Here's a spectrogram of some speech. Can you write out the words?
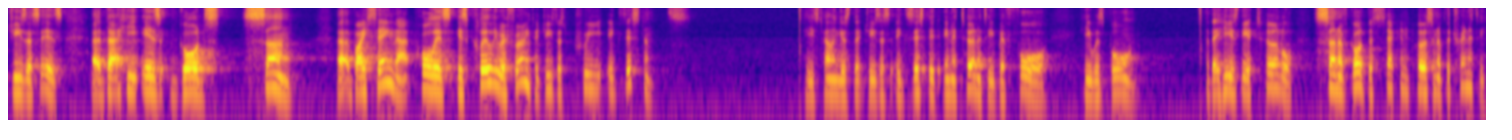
Jesus is, uh, that he is God's Son. Uh, by saying that, Paul is, is clearly referring to Jesus' pre existence. He's telling us that Jesus existed in eternity before he was born that he is the eternal Son of God, the second person of the Trinity.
